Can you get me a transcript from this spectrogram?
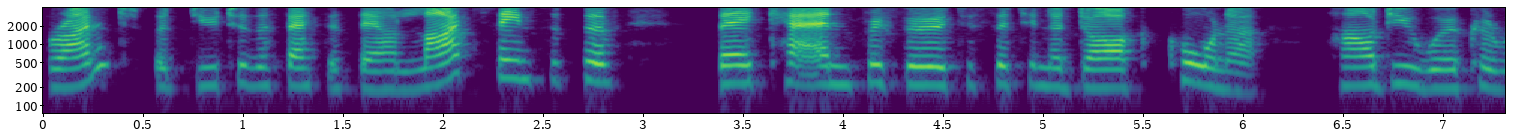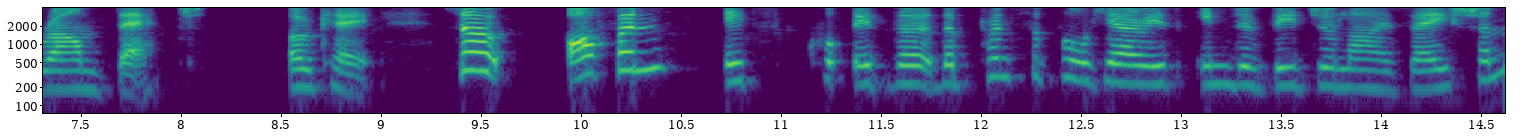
front, but due to the fact that they are light sensitive, they can prefer to sit in a dark corner. How do you work around that? Okay, so often it's it, the, the principle here is individualization.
